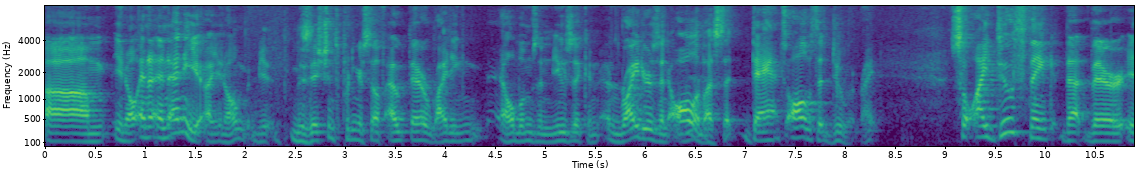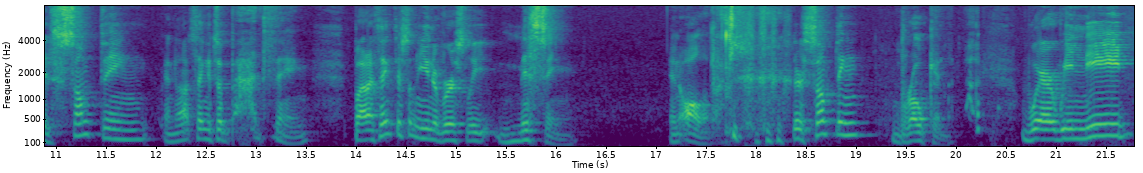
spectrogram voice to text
um, you know, and, and any, uh, you know, musicians putting yourself out there, writing albums and music, and, and writers, and all of us that dance, all of us that do it, right? So I do think that there is something, and I'm not saying it's a bad thing, but I think there's something universally missing in all of us. there's something broken where we need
